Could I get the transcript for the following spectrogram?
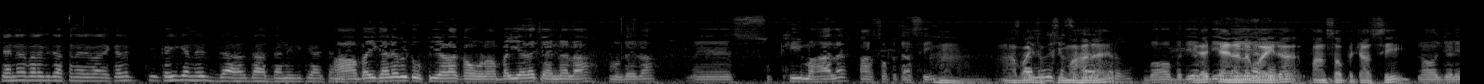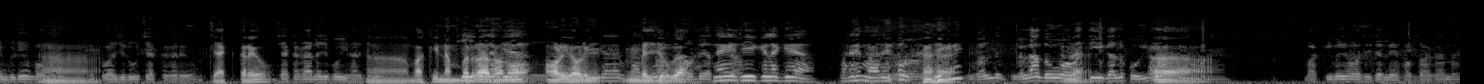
ਚੈਨਲ ਬਾਰੇ ਵੀ ਦੱਸ ਮੇਰੇ ਬਾਰੇ। ਕਹਿੰਦੇ ਕਈ ਕਹਿੰਦੇ ਦੱਸ- ਦੱਸਦਾ ਨਹੀਂ ਵੀ ਕਿਆ ਚੈਨਲ ਹਾਂ ਬਾਈ ਕਹਿੰਦੇ ਵੀ ਟੋਪੀ ਵਾਲਾ ਕੌਣ ਆ? ਬਾਈ ਇਹਦਾ ਚੈਨਲ ਆ ਮੁੰਡੇ ਦਾ। ਇਹ ਸੁਖੀ ਮਹਲ 585 ਹਾਂ ਬਾਈ ਸੁਖੀ ਮਹਾਲ ਹੈ। ਬਹੁਤ ਵਧੀਆ ਇਹਦਾ ਵਧੀਆ ਚੈਨਲ ਬਾਈ ਦਾ 585 ਨੌ ਜਿਹੜੀਆਂ ਵੀਡੀਓ ਪਾਉਂਦਾ ਇੱਕ ਵਾਰ ਜਰੂਰ ਚੈੱਕ ਕਰਿਓ। ਚੈੱਕ ਕਰਿਓ। ਚੈੱਕ ਕਰਨ 'ਚ ਕੋਈ ਹਰਜ ਨਹੀਂ। ਹਾਂ ਬਾਕੀ ਨੰਬਰ ਦਾ ਤੁਹਾਨੂੰ ਹੌਲੀ ਹੌਲੀ ਮਿਲ ਜਾਊਗਾ। ਤੁਹਾਡੇ ਹੱਥ ਨਹੀਂ ਠੀਕ ਲੱਗਿਆ। ਪਰੇ ਮਾਰਿਓ। ਠੀਕ ਨਹੀਂ ਗੱਲ ਗੱਲਾਂ ਦੋ ਆਵਾ ਤੀ ਗੱਲ ਕੋਈ ਨਹੀਂ ਹਾਂ। ਬਾਕੀ ਬਈ ਹੁਣ ਅਸੀਂ ਚੱਲੇ ਆਂ ਸੌਦਾ ਕਰਨ।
